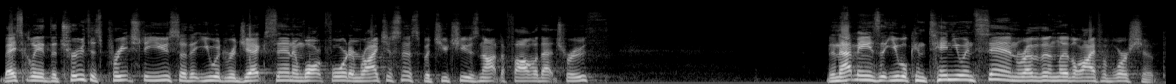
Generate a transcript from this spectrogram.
Basically, the truth is preached to you so that you would reject sin and walk forward in righteousness, but you choose not to follow that truth. Then that means that you will continue in sin rather than live a life of worship.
